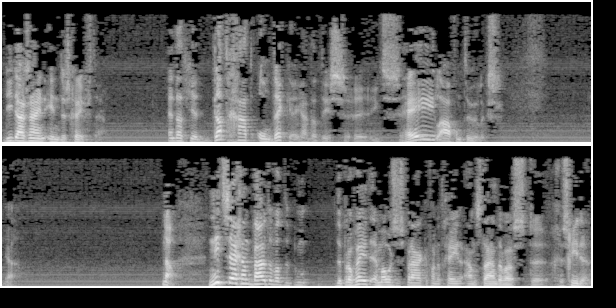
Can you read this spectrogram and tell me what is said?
die daar zijn in de schriften. En dat je dat gaat ontdekken, ja, dat is uh, iets heel avontuurlijks. Ja. Nou, niet zeggen buiten wat de, profeet en Mozes spraken van hetgeen aanstaande was te geschieden.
